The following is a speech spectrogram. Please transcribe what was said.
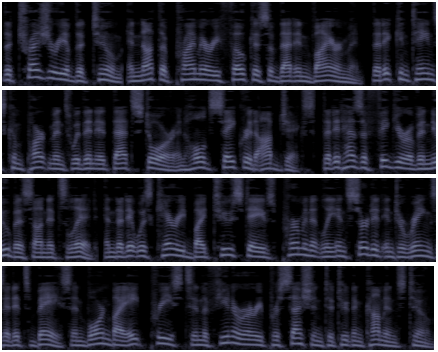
the treasury of the tomb and not the primary focus of that environment, that it contains compartments within it that store and hold sacred objects, that it has a figure of Anubis on its lid, and that it was carried by two staves permanently inserted into rings at its base and borne by eight priests in the funerary procession to Tutankhamun's tomb.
